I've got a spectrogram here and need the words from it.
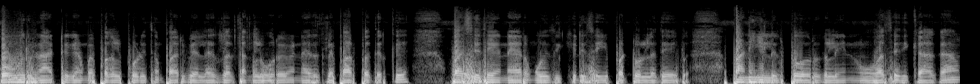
ஒவ்வொரு ஞாயிற்றுக்கிழமை பகல் பொழுதும் பார்வையாளர்கள் தங்கள் உறவினர்களை பார்ப்பதற்கு வசதியாக நேரம் ஒதுக்கீடு செய்யப்பட்டுள்ளது. பணியில் இருப்பவர்களின் வசதிக்காக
